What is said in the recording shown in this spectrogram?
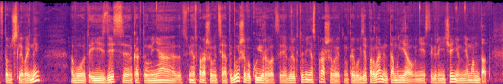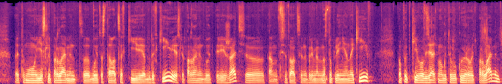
в том числе, войны. Вот, и здесь э, как-то у меня, меня спрашивают, а ты будешь эвакуироваться? Я говорю, кто меня спрашивает? Ну, как бы, где парламент, там и я. У меня есть ограничения, у меня мандат. Поэтому если парламент э, будет оставаться в Киеве, я буду в Киеве. Если парламент будет переезжать, э, там, в ситуации, например, наступления на Киев, попытки его взять могут эвакуировать парламент,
